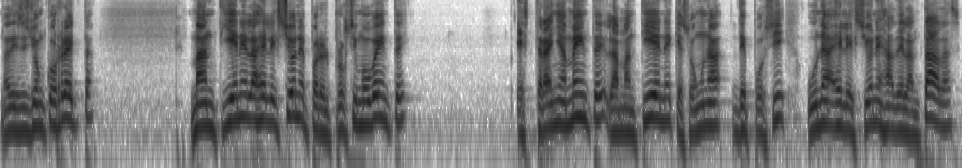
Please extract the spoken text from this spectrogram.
una decisión correcta. Mantiene las elecciones para el próximo 20. Extrañamente la mantiene, que son una, de por sí unas elecciones adelantadas.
